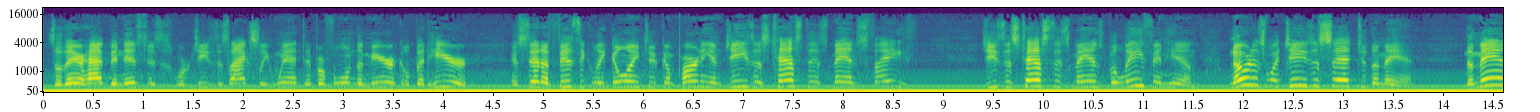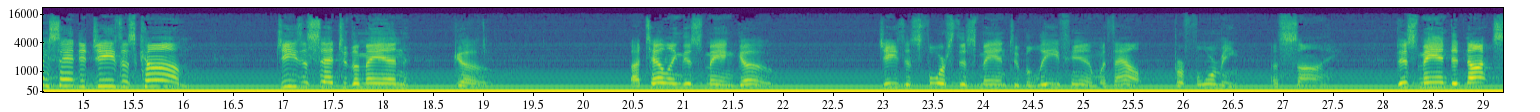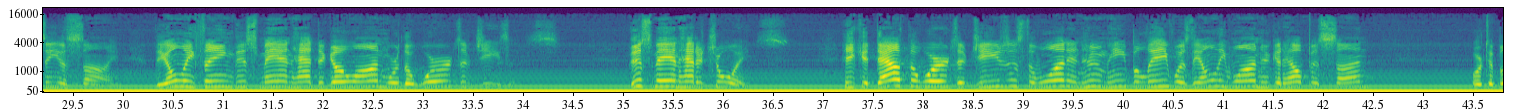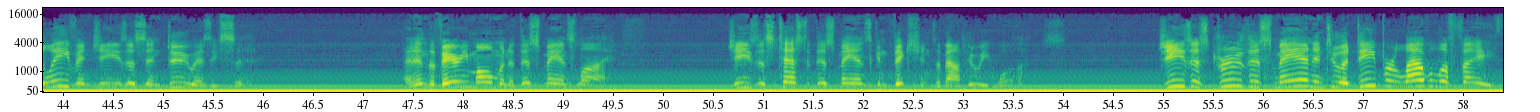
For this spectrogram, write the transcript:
So there have been instances where Jesus actually went and performed the miracle. But here, instead of physically going to Capernaum, Jesus tests this man's faith. Jesus tests this man's belief in him. Notice what Jesus said to the man. The man said to Jesus, Come. Jesus said to the man, Go. By telling this man, Go, Jesus forced this man to believe him without performing a sign. This man did not see a sign. The only thing this man had to go on were the words of Jesus. This man had a choice. He could doubt the words of Jesus, the one in whom he believed was the only one who could help his son or to believe in Jesus and do as he said. And in the very moment of this man's life, Jesus tested this man's convictions about who he was. Jesus drew this man into a deeper level of faith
